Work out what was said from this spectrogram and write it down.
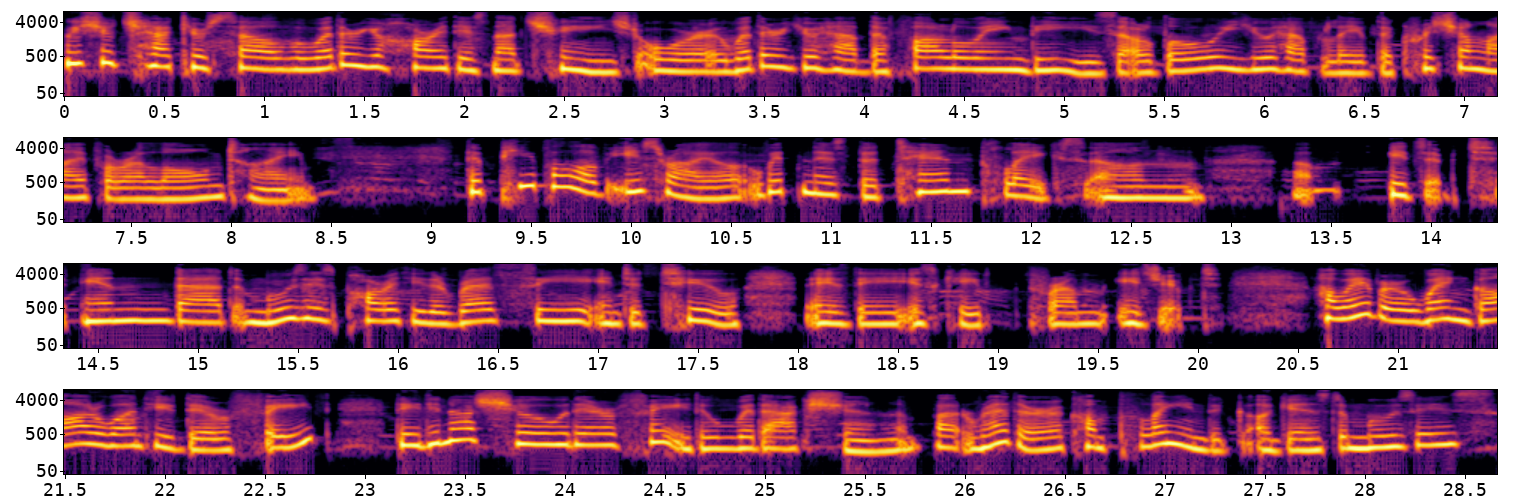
We should check yourself whether your heart is not changed or whether you have the following these, although you have lived the Christian life for a long time. The people of Israel witnessed the ten plagues on um, Egypt, and that Moses parted the Red Sea into two as they escaped from Egypt. However, when God wanted their faith, they did not show their faith with action, but rather complained against Moses,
